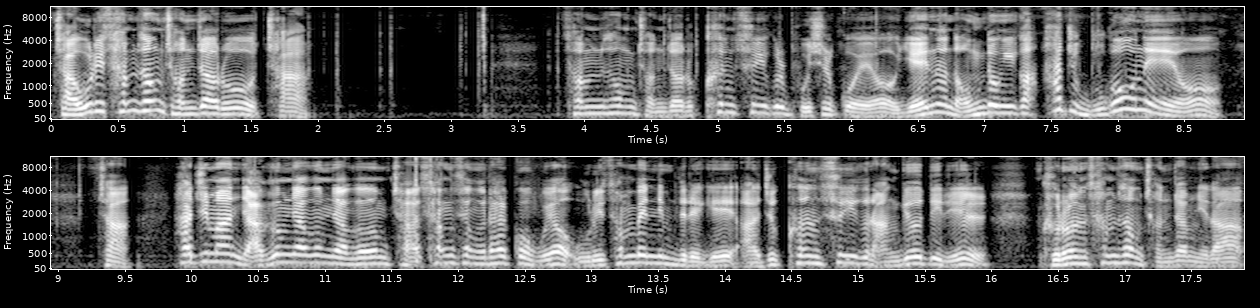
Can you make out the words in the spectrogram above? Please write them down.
자, 우리 삼성전자로, 자, 삼성전자로 큰 수익을 보실 거예요. 얘는 엉덩이가 아주 무거운 애예요. 자, 하지만 야금야금 야금 자 상승을 할 거고요. 우리 선배님들에게 아주 큰 수익을 안겨드릴 그런 삼성전자입니다.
